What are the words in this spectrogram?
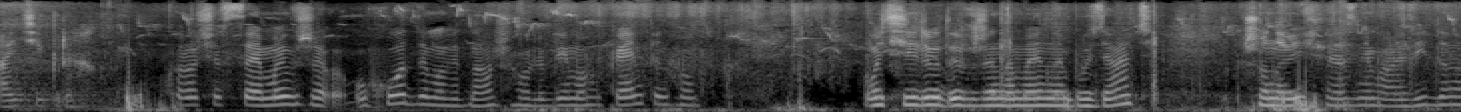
Ай, тігри. Коротше, все, ми вже уходимо від нашого любимого кемпінгу. Оці люди вже на мене бузять. Що навіщо я знімаю відео?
